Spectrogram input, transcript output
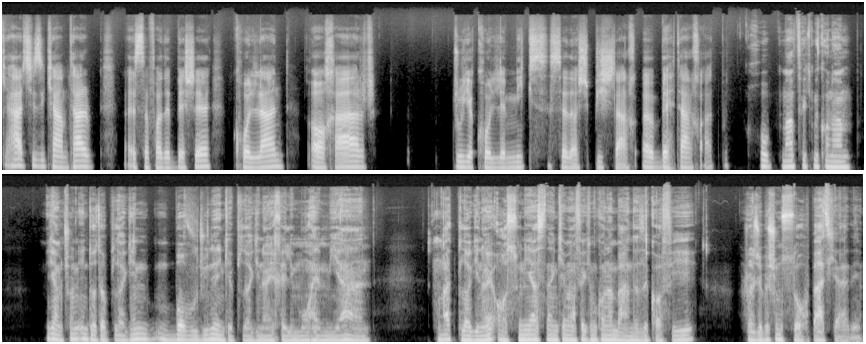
که هر چیزی کمتر استفاده بشه کلا آخر روی کل میکس صداش بیشتر بهتر خواهد بود. خب من فکر می‌کنم میگم چون این دوتا plugin با وجود اینکه plugin های خیلی مهمی هن انقدر plugin های آسونی هستن که من فکر می‌کنم به اندازه کافی راجبشون صحبت کردیم.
